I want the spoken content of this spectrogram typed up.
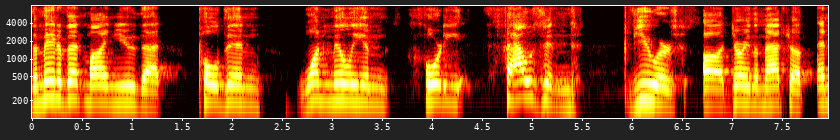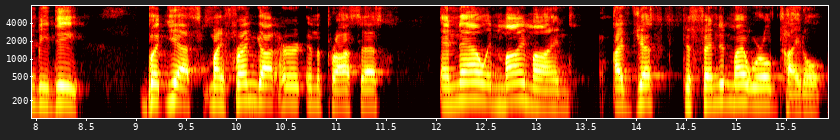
The main event, mind you, that pulled in one million forty thousand viewers uh, during the matchup, NBD. But yes, my friend got hurt in the process, and now in my mind, I've just defended my world title.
